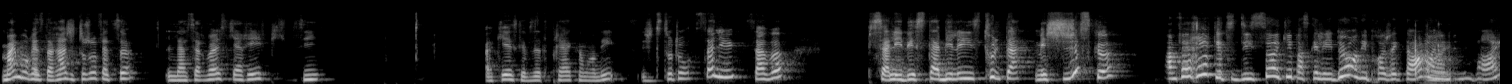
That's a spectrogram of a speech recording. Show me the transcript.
même au restaurant, j'ai toujours fait ça. La serveuse qui arrive et qui dit OK, est-ce que vous êtes prêt à commander? Je dis toujours Salut, ça va? Puis ça les déstabilise tout le temps. Mais je suis juste. Ça me fait rire que tu dises ça, OK, parce que les deux, on est projecteurs, on est design.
